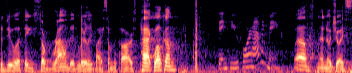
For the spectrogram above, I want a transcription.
to do a thing surrounded literally by some of the cars. Pack, welcome. Thank you for having me. Well, I had no choice.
